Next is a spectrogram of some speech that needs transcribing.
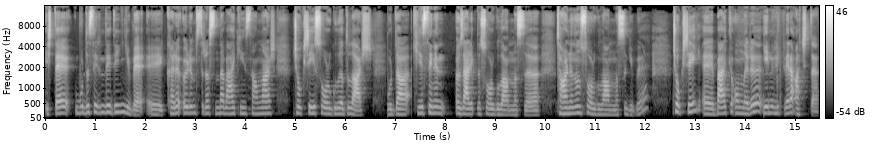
İşte burada senin dediğin gibi e, kara ölüm sırasında belki insanlar çok şeyi sorguladılar. Burada kilisenin özellikle sorgulanması, Tanrı'nın sorgulanması gibi çok şey e, belki onları yeniliklere açtı.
